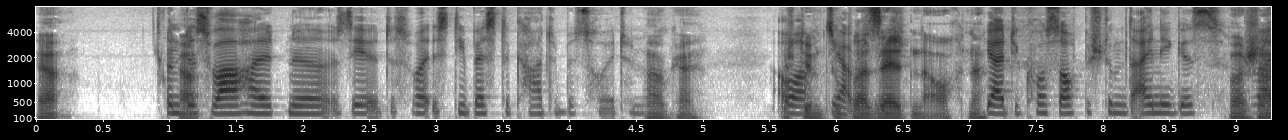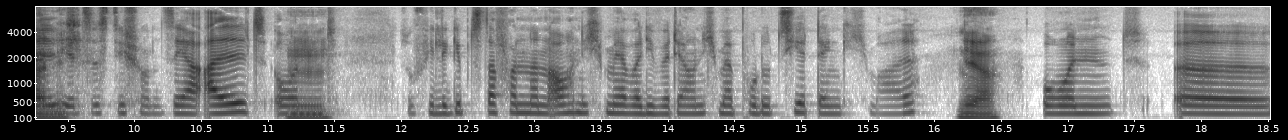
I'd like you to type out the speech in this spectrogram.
ja. Ja. Und Ja. das war halt eine sehr, das war, ist die beste Karte bis heute noch. Okay. Aber Bestimmt super nicht. selten auch, ne? Ja, die kostet auch bestimmt einiges. Wahrscheinlich. Weil jetzt ist die schon sehr alt und Mhm. so viele gibt es davon dann auch nicht mehr, weil die wird ja auch nicht mehr produziert, denke ich mal. Ja. Und äh,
